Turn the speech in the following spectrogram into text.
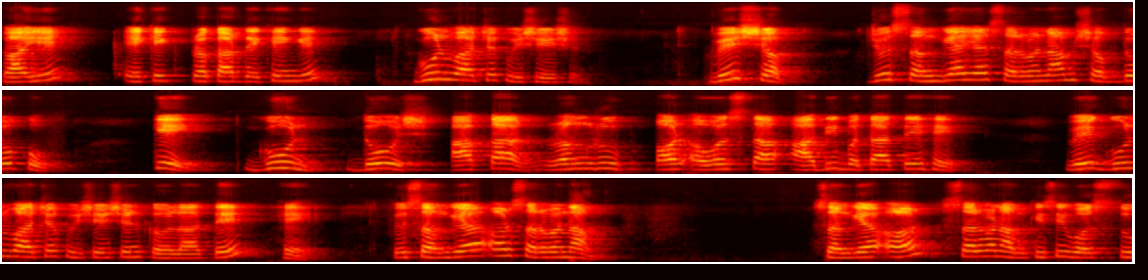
तो आइए एक एक प्रकार देखेंगे। गुणवाचक विशेषण। वे शब्द जो संज्ञा या सर्वनाम शब्दों को, के गुण, दोष, आकार रंग रूप और अवस्था आदि बताते हैं, वे गुणवाचक विशेषण कहलाते हैं। तो संज्ञा और सर्वनाम संज्ञा और सर्वनाम, किसी वस्तु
